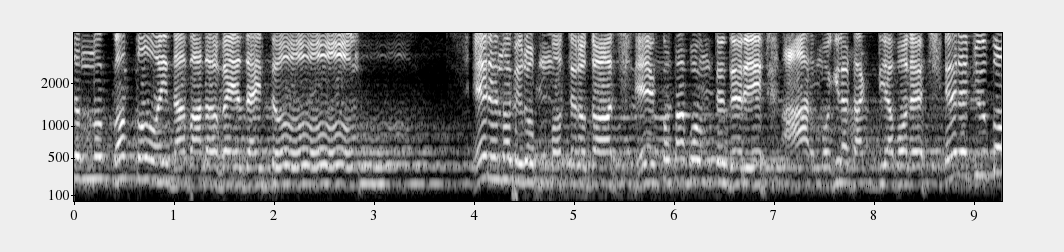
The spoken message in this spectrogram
জন্য কতই না ভালো হয়ে যাইতো? এর নবীর উম্মতের দল এ কথা বলতে দেরি। আর মহিলা ডাক দিয়া বলে এর যুবক,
